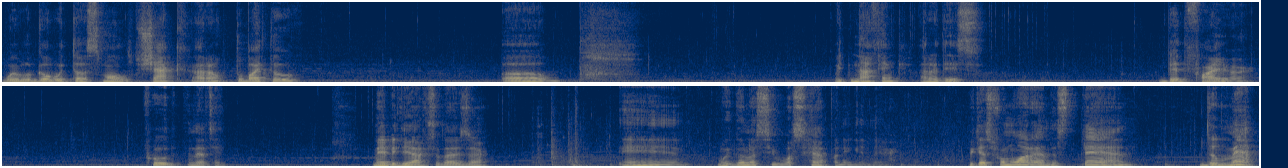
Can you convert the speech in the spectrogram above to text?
We will go with a small shack, I don't know, 2 by 2 uh, with nothing out of this. Bed fire, food, and that's it. Maybe the oxidizer. And we're gonna see what's happening in there. Because from what I understand, the map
